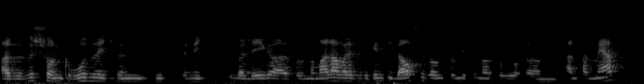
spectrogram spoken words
Also es ist schon gruselig, wenn ich mich, wenn ich überlege, also normalerweise beginnt die Laufsaison für mich immer so ähm, Anfang März.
